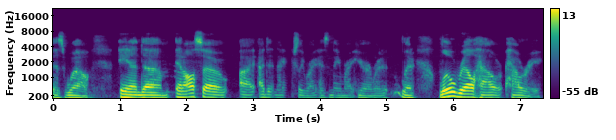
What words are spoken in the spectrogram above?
as well, and um, and also I, I didn't actually write his name right here. I wrote it later. Lil Rel How- Howery,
